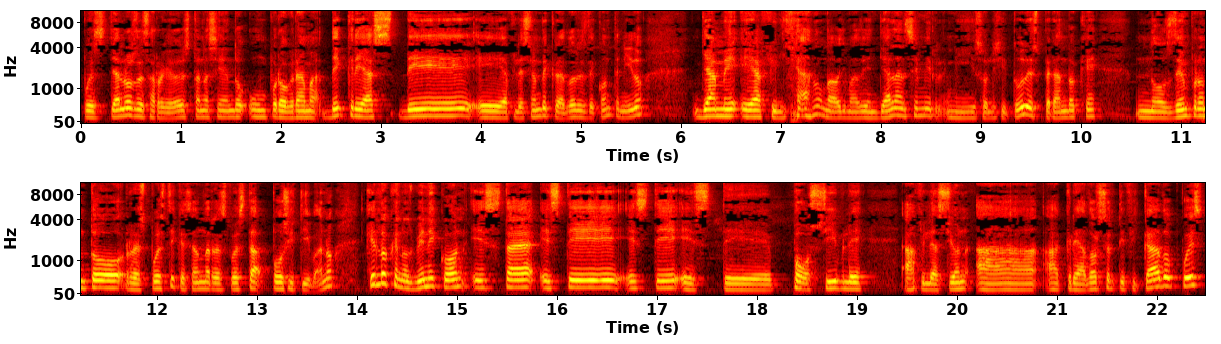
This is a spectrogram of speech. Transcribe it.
pues, ya los desarrolladores están haciendo un programa de creas, de eh, afiliación de creadores de contenido. Ya me he afiliado, más bien, ya lancé mi, mi solicitud, esperando que nos den pronto respuesta y que sea una respuesta positiva, ¿no? ¿Qué es lo que nos viene con esta, este, este, este posible afiliación a, creador certificado? Pues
